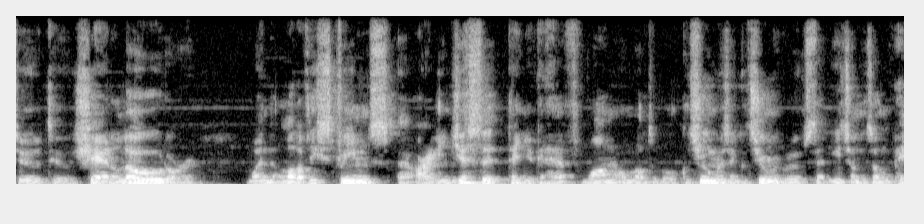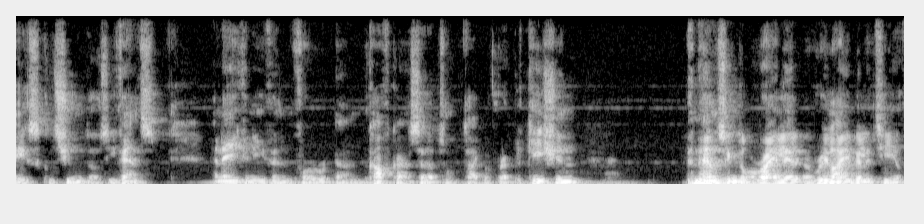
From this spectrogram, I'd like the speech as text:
to, to share the load or when a lot of these streams uh, are ingested, then you can have one or multiple consumers and consumer groups that each on its own pace consume those events. And then you can even, for um, Kafka, set up some type of replication enhancing the reliability of,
